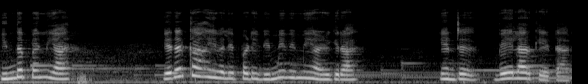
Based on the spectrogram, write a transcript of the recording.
இந்த பெண் யார்? எதற்காக இவள் இப்படி விம்மி விம்மி அழுகிறாள்? என்று வேளார் கேட்டார்.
